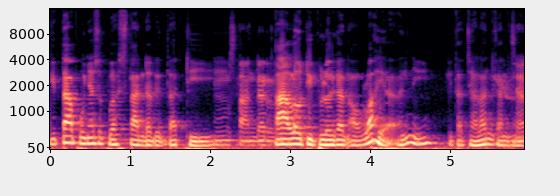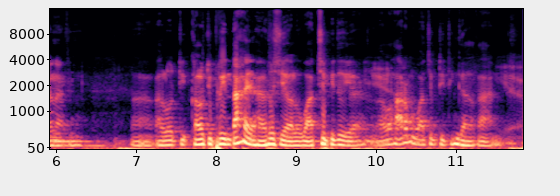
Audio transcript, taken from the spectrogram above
kita punya sebuah standar itu tadi. Hmm, standar. Kalau dibolehkan Allah ya ini kita jalankan. kan Jalan. gitu. Nah, kalau di kalau diperintah ya harus ya kalau wajib itu ya. Iya. Kalau haram wajib ditinggalkan. Iya.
